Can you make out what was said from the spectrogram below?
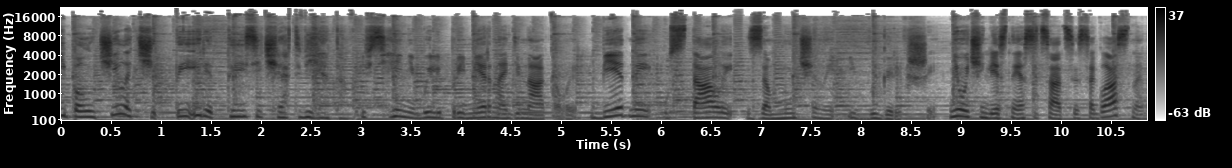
И получила 4000 ответов. И все они были примерно одинаковые. Бедный, усталый, замученный и выгоревший. Не очень лестные ассоциации, согласны?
